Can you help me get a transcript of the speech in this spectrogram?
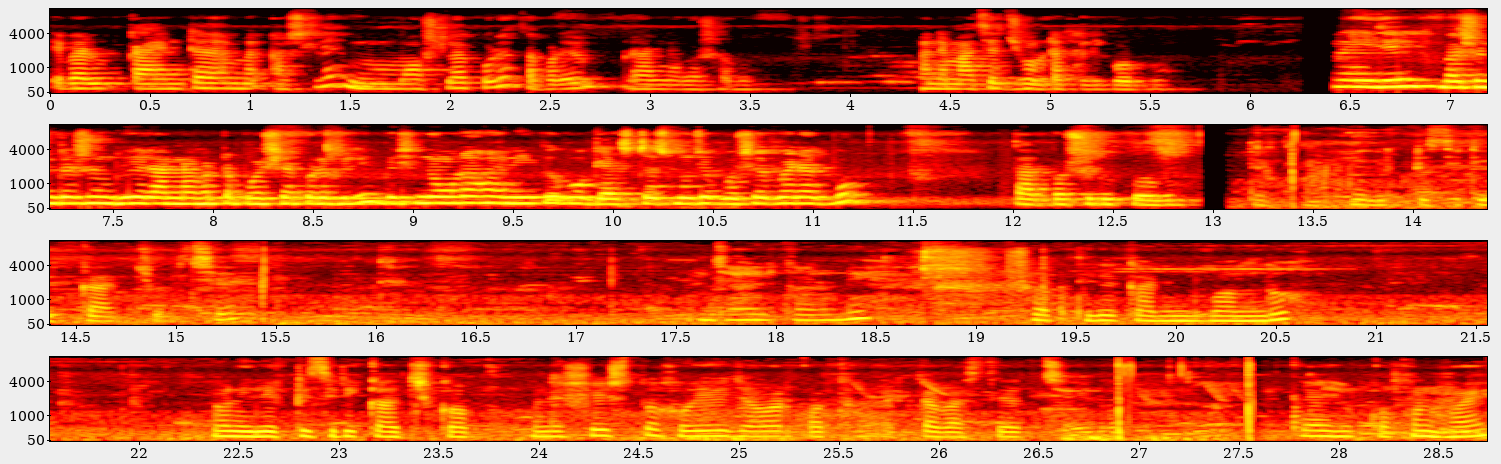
এবার কারেন্টটা আসলে মশলা করে তারপরে রান্না বসাবো। মানে মাছের ঝোলটা খালি করব। এই যে বাসন টাসন ধুয়ে রান্নাঘরটা পরিষ্কার করে ফেলি। বেশি নোংরা হয়নি, তবুও গ্যাস টাস মুছে পরিষ্কার করে রাখব। তারপর শুরু করব। দেখো ইলেকট্রিসিটির কাজ চলছে। যার কারণে সব থেকে কারেন্ট বন্ধ এখন ইলেকট্রিসিটি কাজ কম। মানে শেষ তো হয়ে যাওয়ার কথা, একটা বাজতে যাচ্ছে। যাই হোক কখন হয়?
